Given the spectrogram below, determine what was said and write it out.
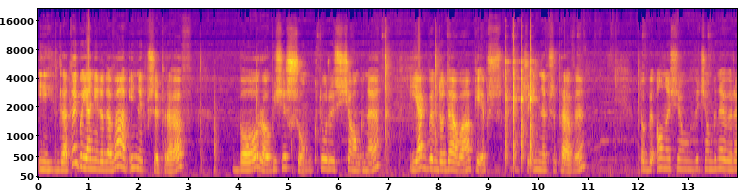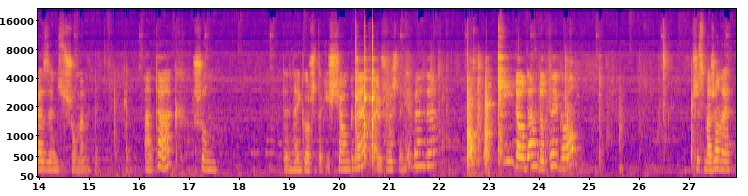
I dlatego ja nie dodawałam innych przypraw, bo robi się szum, który ściągnę i jakbym dodała pieprz czy inne przyprawy, to by one się wyciągnęły razem z szumem. A tak, szum ten najgorszy taki ściągnę, a już resztę nie będę. I dodam do tego przysmażone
